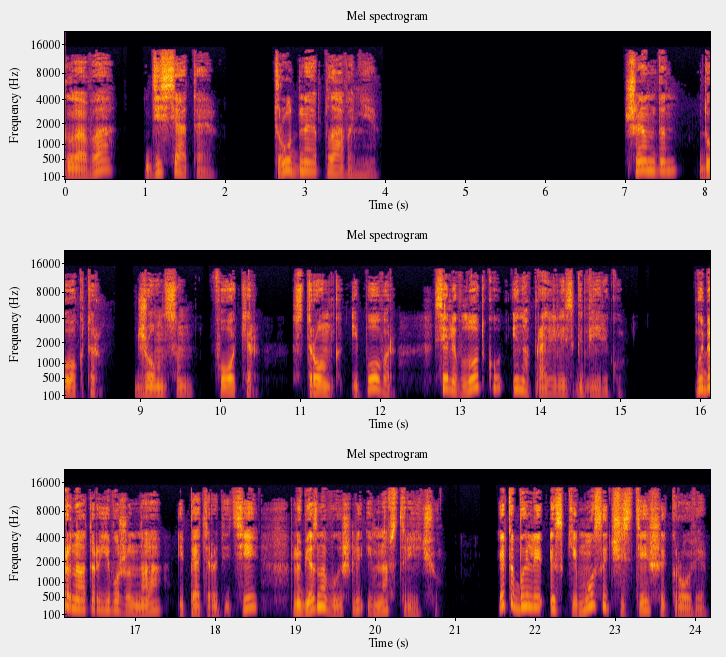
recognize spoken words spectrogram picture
Глава десятая. Трудное плавание. Шендон, доктор, Джонсон, Фокер, Стронг и повар сели в лодку и направились к берегу. Губернатор, его жена и пятеро детей любезно вышли им навстречу. Это были эскимосы чистейшей крови.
